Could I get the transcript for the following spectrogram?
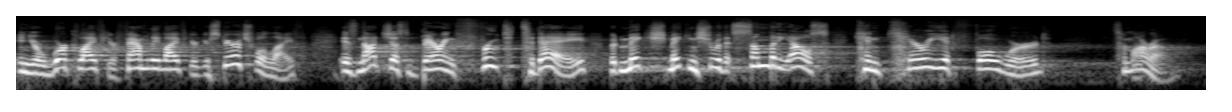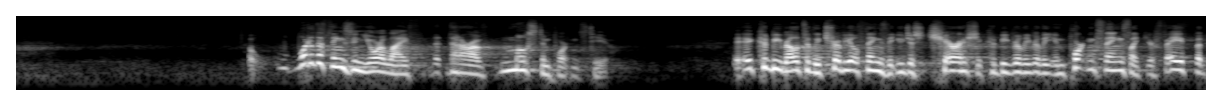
in your work life, your family life, your, your spiritual life, is not just bearing fruit today, but make, making sure that somebody else can carry it forward tomorrow. What are the things in your life that, that are of most importance to you? It could be relatively trivial things that you just cherish. It could be really, really important things like your faith. But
